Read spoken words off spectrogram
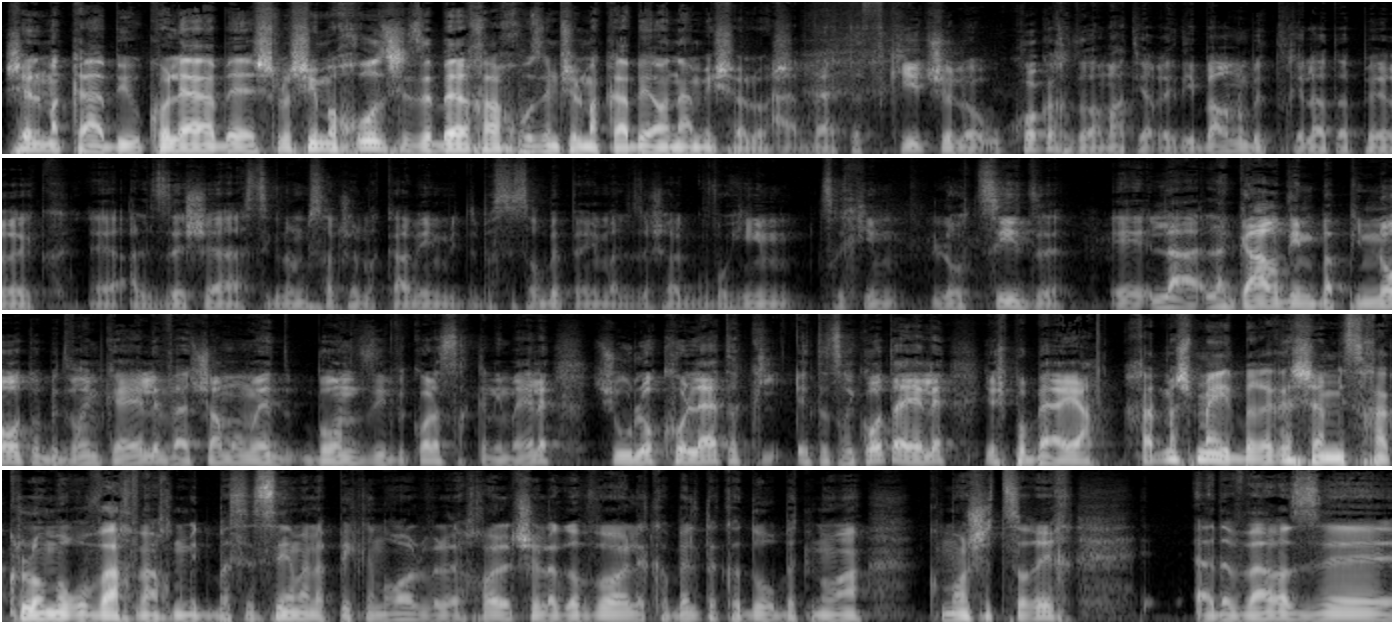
של מכבי, הוא קולע... עליה ב-30 אחוז, שזה בערך האחוזים של מכבי העונה משלוש. אה, והתפקיד שלו הוא כל כך דרמטי, הרי דיברנו בתחילת הפרק אה, על זה שהסגנון משחק של מכבי מתבסס הרבה פעמים על זה שהגבוהים צריכים להוציא את זה. אה, לגארדים בפינות או בדברים כאלה, ושם עומד בונזי וכל השחקנים האלה, שהוא לא קולע את, הזריקות האלה, יש פה בעיה. חד משמעית, ברגע שהמשחק לא מרווח ואנחנו מתבססים על ה pick and roll וליכולת של הגבוה לקבל את הכדור בתנועה כמו שצריך, הדבר הזה,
